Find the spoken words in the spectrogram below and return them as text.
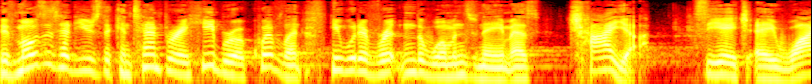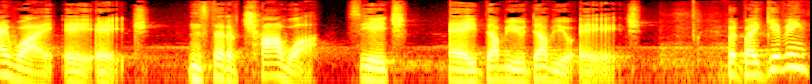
If Moses had used the contemporary Hebrew equivalent, he would have written the woman's name as Chaya, C-H-A-Y-Y-A-H, instead of Chawa, C-H-A-W-W-A-H. But by giving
